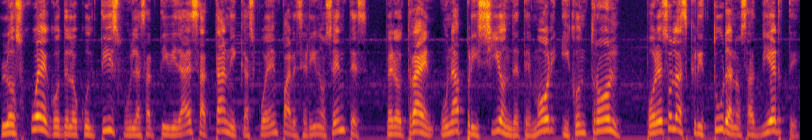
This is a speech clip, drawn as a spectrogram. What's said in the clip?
Los juegos del ocultismo y las actividades satánicas pueden parecer inocentes, pero traen una prisión de temor y control. Por eso la escritura nos advierte,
